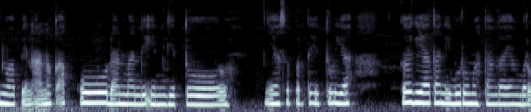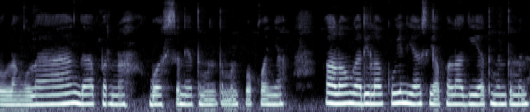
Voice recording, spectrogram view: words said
nyuapin anak aku dan mandiin gitu. Ya seperti itu ya. Kegiatan ibu rumah tangga yang berulang-ulang gak pernah bosen ya teman-teman. Pokoknya kalau nggak dilakuin ya siapa lagi ya teman-teman?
